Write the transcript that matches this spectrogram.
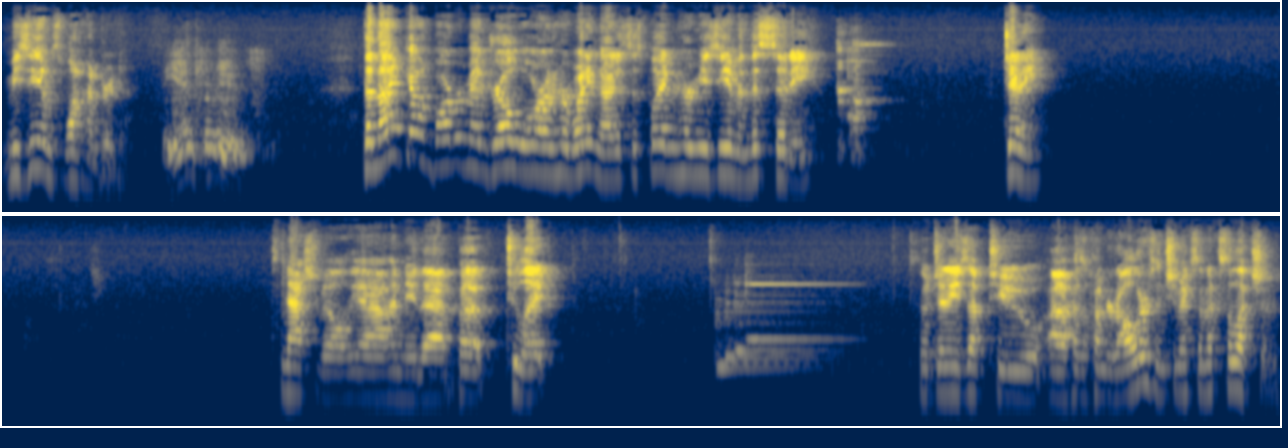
Museums 100. the answer is The nightgown Barbara Mandrell wore on her wedding night is displayed in her museum in this city. Jenny. It's Nashville, yeah, I knew that, but too late. So Jenny's up to, uh, has $100 and she makes the next selection.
